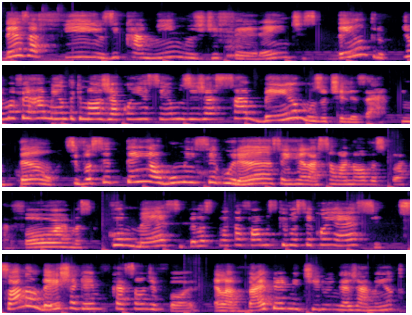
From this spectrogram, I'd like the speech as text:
Desafios e caminhos diferentes dentro de uma ferramenta que nós já conhecemos e já sabemos utilizar. Então, se você tem alguma insegurança em relação a novas plataformas, comece pelas plataformas que você conhece. Só não deixe a gamificação de fora. Ela vai permitir um engajamento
